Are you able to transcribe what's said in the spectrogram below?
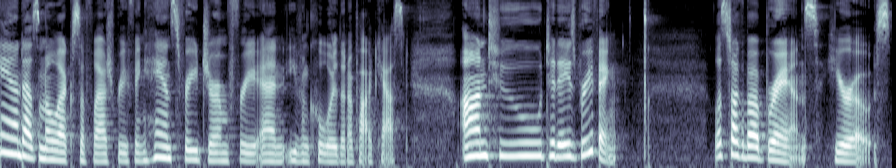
and as an Alexa flash briefing, hands free, germ free, and even cooler than a podcast. On to today's briefing. Let's talk about brands, heroes.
